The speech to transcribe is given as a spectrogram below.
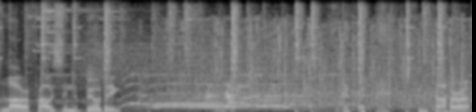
Lara Fowles in the building. Lara,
